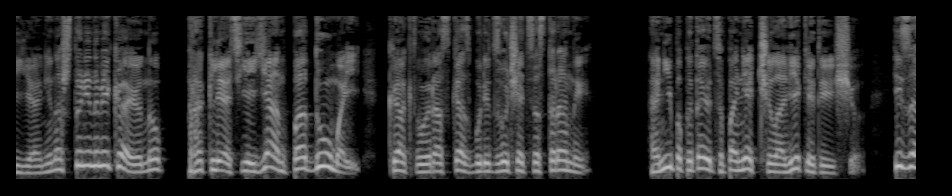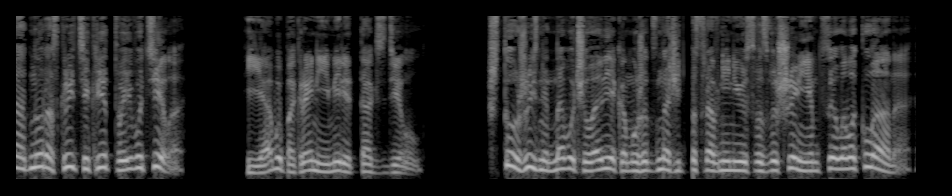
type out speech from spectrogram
Я ни на что не намекаю, но, проклятье, Ян, подумай, как твой рассказ будет звучать со стороны. Они попытаются понять, человек ли ты еще, и заодно раскрыть секрет твоего тела. Я бы, по крайней мере, так сделал. Что жизнь одного человека может значить по сравнению с возвышением целого клана?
